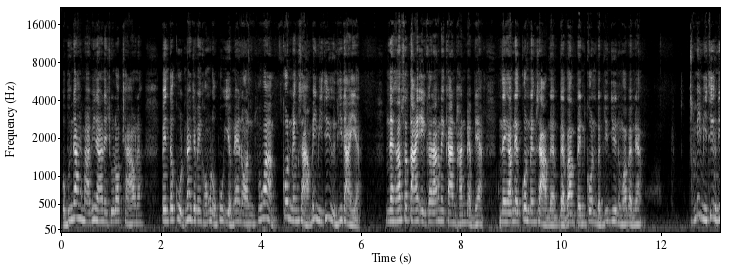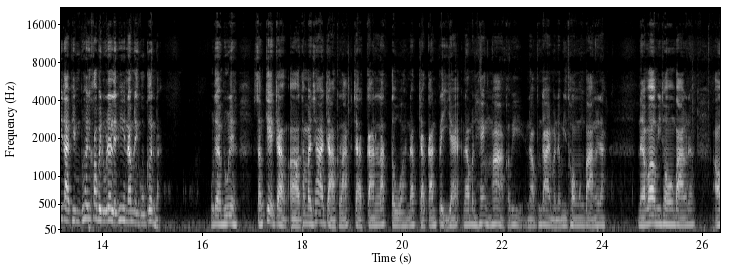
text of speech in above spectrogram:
ผมเพิ่งได้มาพี่นะในชุดรอบเช้านะ เป็นตะกรุดน่าจะเป็นของหลวงปู่เอี่ยมแน่นอน เพราะว่าก้นแมงสาบไม่มีที่อื่นที่ใดอะนะครับสไตล์เอกลักษณ์ในการพันแบบเนี้ยนะครับเนี่ยก้นแมงสาบเนี่ยแบบว่าเป็นก้นแบบยื่นๆออกมาแบบเนี้ยไม่มีที่อื่นที่ใดพิมพ์เพื่อเข้าไปดูได้เลยพี่นับใน Google อะอุดมดูเลยสังเกตจากธรรมชาติจากรักจากการรัดตัวนับจากการปริแยะนะมันแห้งมากครับพี่นะเพิ่งได้มันนะมีทองบางๆด้วยนะนะว่ามีทองบางๆนะ เอา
